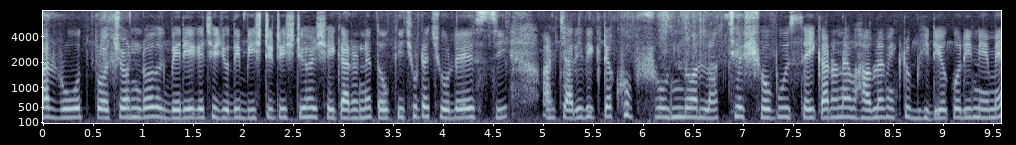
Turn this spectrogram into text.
আর রোদ প্রচণ্ড বেরিয়ে গেছি, যদি বৃষ্টি টিষ্টি হয় সেই কারণে তো কিছুটা চলে এসেছি। আর চারিদিকটা খুব সুন্দর লাগছে, সবুজ, সেই কারণে ভাবলাম একটু ভিডিও করি নেমে।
